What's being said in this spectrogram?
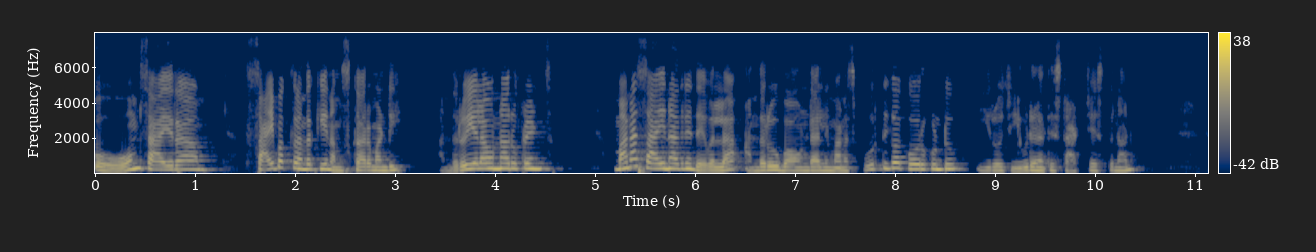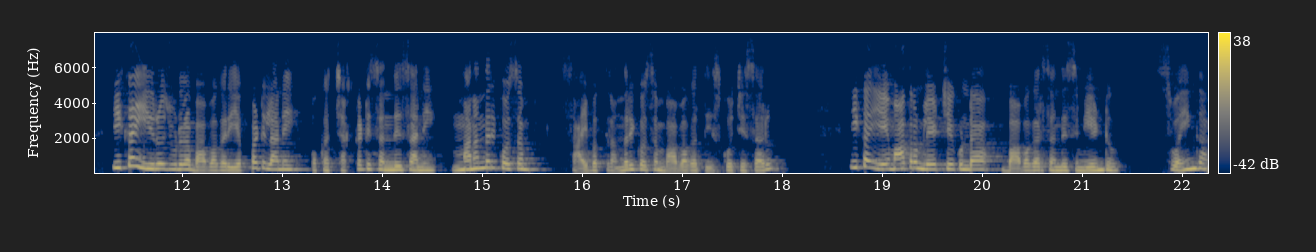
ఓం సాయిరామ్. సాయి భక్తులందరికీ నమస్కారం అండి. అందరూ ఎలా ఉన్నారు ఫ్రెండ్స్? మన సాయినాథుని దేవల్ల అందరూ బాగుండాలని మనస్ఫూర్తిగా కోరుకుంటూ ఈరోజు ఈ వీడియోనైతే స్టార్ట్ చేస్తున్నాను. ఇక ఈరోజు వీడియోలో బాబాగారు ఎప్పటిలానే ఒక చక్కటి సందేశాన్ని మనందరి కోసం సాయి భక్తులందరి కోసం బాబాగారు తీసుకొచ్చేశారు. ఇక ఏమాత్రం లేట్ చేయకుండా బాబాగారి సందేశం ఏంటో స్వయంగా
